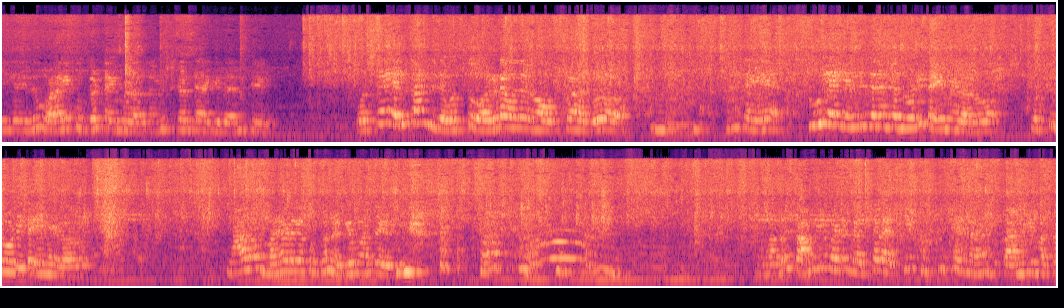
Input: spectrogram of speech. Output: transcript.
ಈಗ ಇದು ಒಳಗೆ ಕುತ್ಕೊಂಡು ಟೈಮ್ ಹೇಳೋದು ನಾವು ಇಷ್ಟು ಗಂಟೆ ಆಗಿದೆ ಅಂತ ಹೇಳಿ. ಒತ್ತೇ ಎಲ್ಲಿ ಕಾಣ್ತಿದೆ ಒತ್ತು ಹೊರಗಡೆ ಹೋದಾಗ ನಾವು ಒತ್ಕೊಳ್ಳೋದು ಹೀಗೆ ಸೂರ್ಯ ಎಲ್ಲಿದ್ದಾರೆ ಅಂತ ನೋಡಿ ಟೈಮ್ ಹೇಳೋರು ಒತ್ತು ನೋಡಿ ಟೈಮ್ ಹೇಳೋರು ನಾನು ಮನೆಯೊಳಗೆ ಕುತ್ಕೊಂಡು ಅಡುಗೆ ಮಾಡ್ತಾ ಇದ್ದೀನಿ ಮಗಳು ಕಾಮಿಡಿ ಮಾಡಿದ್ರೆ ಅಂತಾರೆ ಅಕ್ಕಿ ಖುಷಿ ನಾನು ಕಾಮಿಡಿ ಮಗ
